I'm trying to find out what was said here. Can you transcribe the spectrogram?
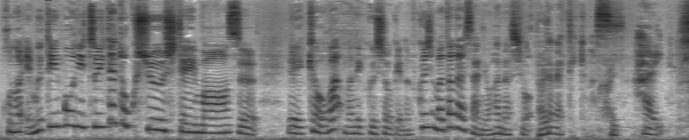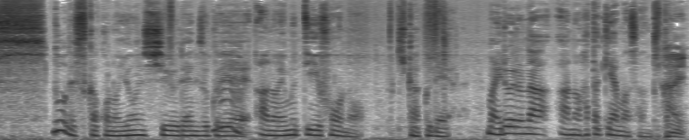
この MT4 について特集しています。えー、今日はマネックス証券の福島忠さんにお話を伺っていきます。はい。はい、どうですかこの4週連続で、うん、あの MT4 の企画で、まあいろいろな、あの、畠山さんとか、はい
